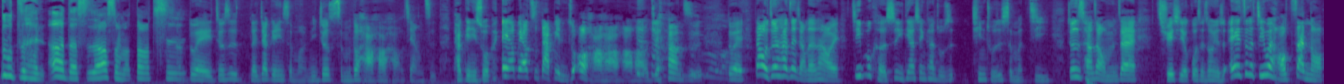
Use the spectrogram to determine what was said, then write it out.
肚子很饿的时候，什么都吃。对，就是人家给你什么，你就什么都好好好这样子。他给你说，哎、要不要吃大便？你说哦，好好好好这样子。对，但我觉得他真的讲的很好、哎，机不可失，一定要先看出是清楚是什么鸡。就是常常我们在学习的过程中，也是，哎、这个机会好赞哦，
